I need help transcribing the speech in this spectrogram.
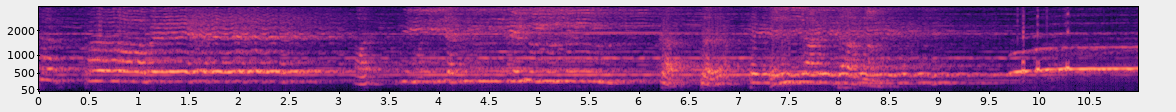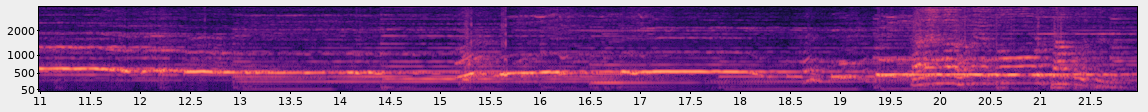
കർത്താവേ എല്ലാവരും ചേർന്ന്. കരങ്ങൾ ഹൃദയത്തോട് ചാർത്ത് വെച്ചിട്ടുണ്ട്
